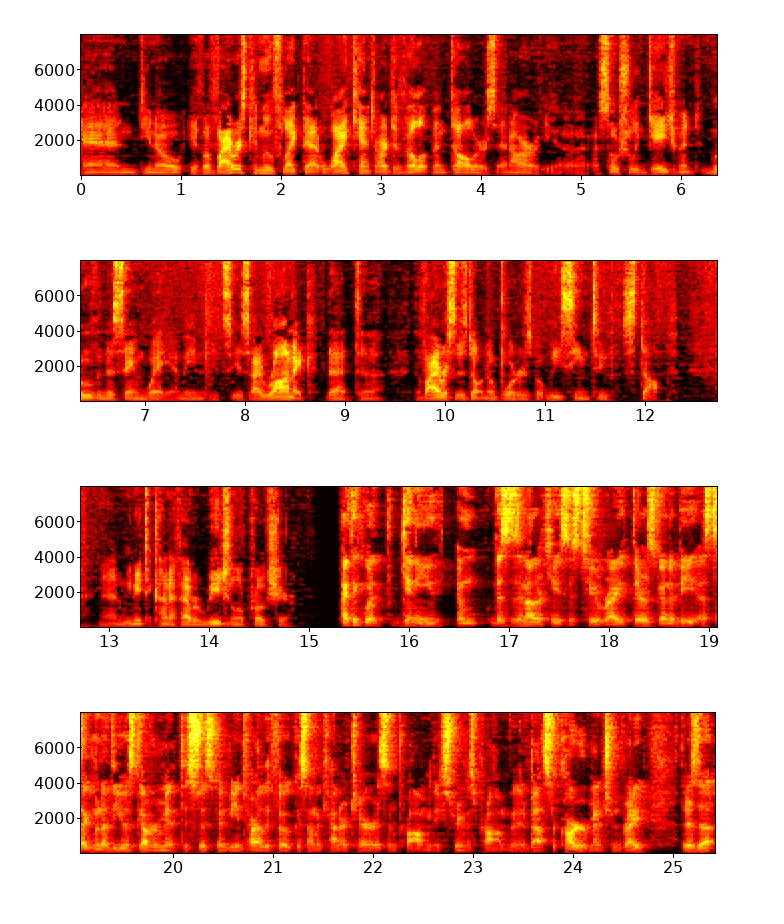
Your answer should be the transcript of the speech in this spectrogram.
And you know, if a virus can move like that, why can't our development dollars and our, uh, social engagement move in the same way? I mean, it's it's ironic that uh, the viruses don't know borders, but we seem to stop. And we need to kind of have a regional approach here. I think with Guinea, and this is in other cases too, right? There's going to be a segment of the U.S. government that's just going to be entirely focused on the counterterrorism problem, the extremist problem that Ambassador Carter mentioned, right? There's a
